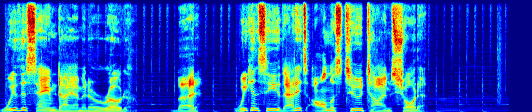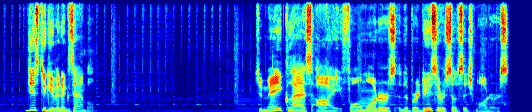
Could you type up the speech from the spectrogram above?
with the same diameter rotor, but we can see that it's almost two times shorter. Just to give an example, to make Class I four motors, the producers of such motors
